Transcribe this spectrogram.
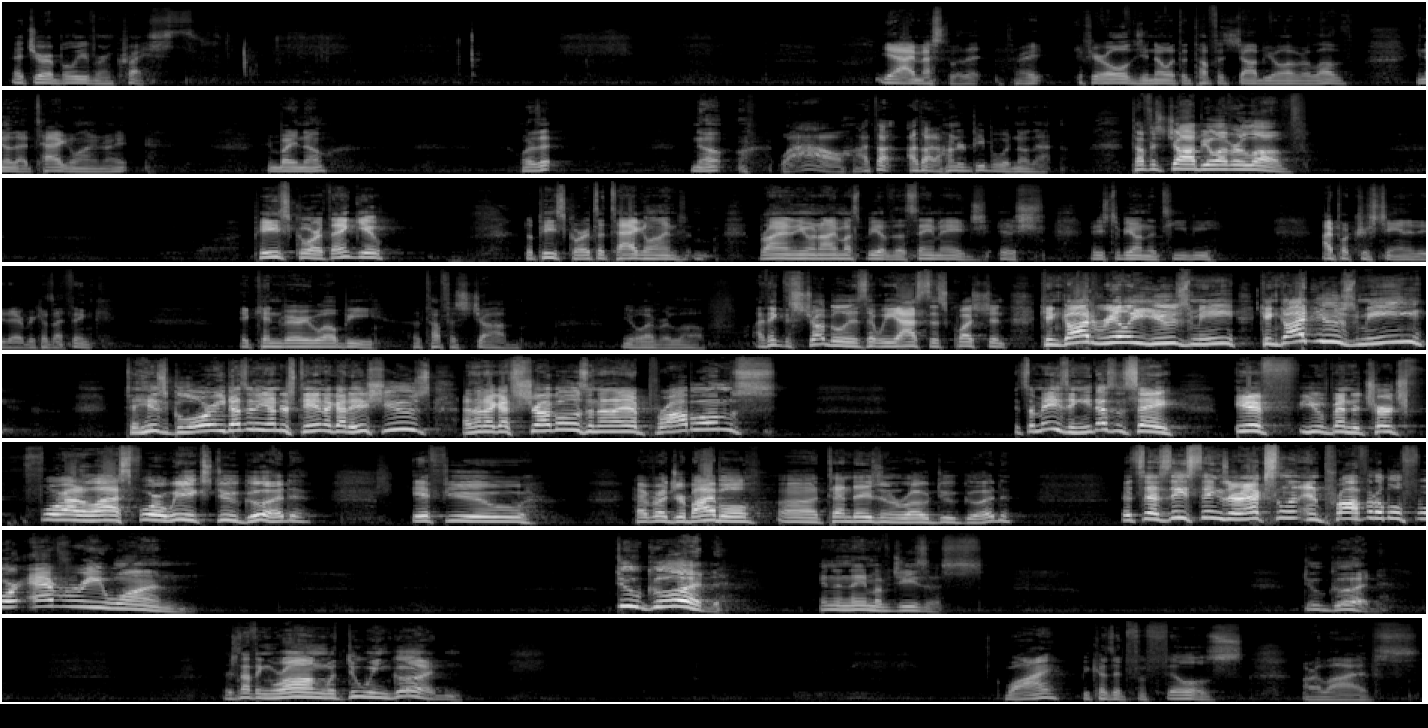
that you're a believer in Christ? Yeah, I messed with it, right? If you're old, you know what the toughest job you'll ever love. You know that tagline, right? Anybody know? What is it? No. Wow. I thought I thought 100 people would know that. Toughest job you'll ever love. Peace Corps. Thank you. The Peace Corps. It's a tagline. Brian, you and I must be of the same age ish. It used to be on the TV. I put Christianity there because I think it can very well be the toughest job you'll ever love. I think the struggle is that we ask this question Can God really use me? Can God use me to his glory? Doesn't he understand I got issues and then I got struggles and then I have problems? It's amazing. He doesn't say, if you've been to church four out of the last four weeks, do good. If you have read your Bible uh, 10 days in a row, do good. It says, These things are excellent and profitable for everyone. Do good in the name of Jesus. Do good. There's nothing wrong with doing good. Why? Because it fulfills our lives.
